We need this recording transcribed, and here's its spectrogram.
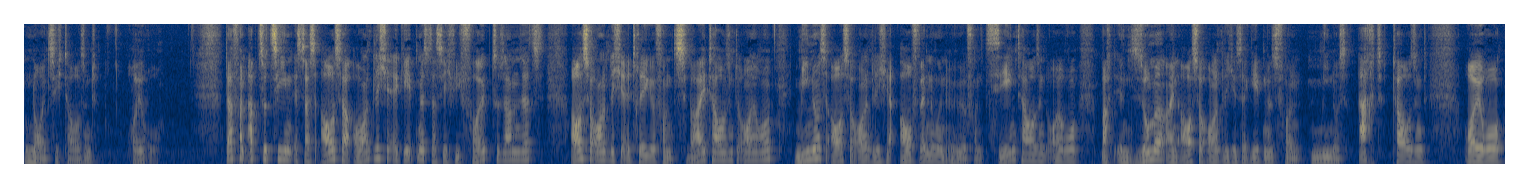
90.000 Euro. Davon abzuziehen ist das außerordentliche Ergebnis, das sich wie folgt zusammensetzt. Außerordentliche Erträge von 2000 Euro minus außerordentliche Aufwendungen in Höhe von 10.000 Euro macht in Summe ein außerordentliches Ergebnis von minus 8000 Euro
